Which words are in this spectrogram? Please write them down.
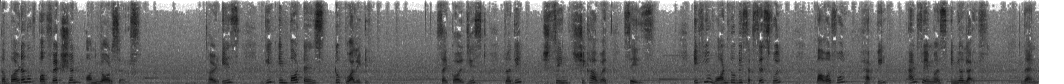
the burden of perfection on yourself. Third is give importance to quality. Psychologist Pradeep Singh Shekhawat says if you want to be successful, powerful, happy, and famous in your life, then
